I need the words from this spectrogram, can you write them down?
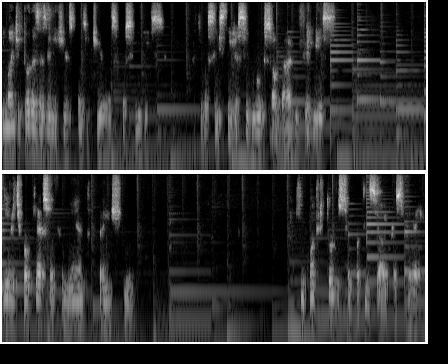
e mande todas as energias positivas possíveis que você esteja seguro, saudável, feliz, livre de qualquer sofrimento, preenchido. Que encontre todo o seu potencial e prospere.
